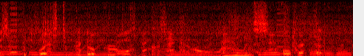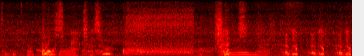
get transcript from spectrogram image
is a good place to pick up girls because you can really see Today's them. episode, And we're going to be talking most beaches are chicks. very much. And they're, and they're, and they're,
